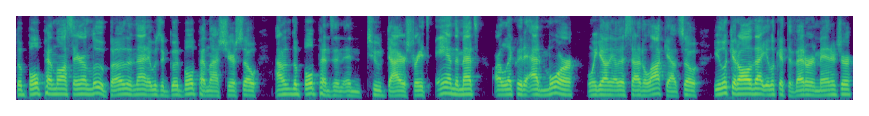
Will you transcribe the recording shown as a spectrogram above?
The bullpen lost Aaron Loup, but other than that, it was a good bullpen last year. So out of the bullpens in, in two dire straits, and the Mets are likely to add more when we get on the other side of the lockout. So you look at all that, you look at the veteran manager.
